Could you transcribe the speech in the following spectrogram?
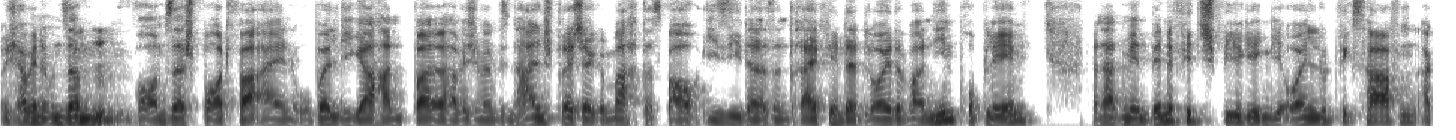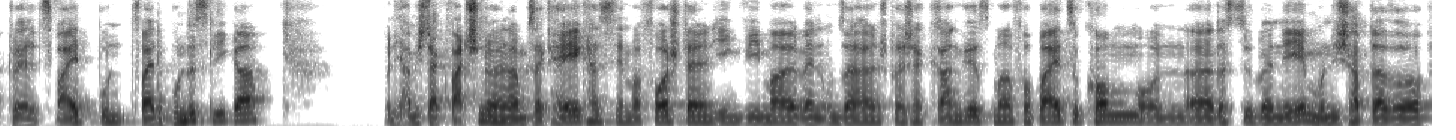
und ich habe in unserem Mhm. Wormser Sportverein, Oberliga Handball, habe ich immer ein bisschen Hallensprecher gemacht. Das war auch easy, da sind 300, 400 Leute, war nie ein Problem. Dann hatten wir ein Benefizspiel gegen die Eulen Ludwigshafen, aktuell Zweitbund, zweite Bundesliga. Und die haben mich da quatschen und haben gesagt, hey, kannst du dir mal vorstellen, irgendwie mal, wenn unser Hallensprecher krank ist, mal vorbeizukommen und äh, das zu übernehmen? Und ich habe da so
